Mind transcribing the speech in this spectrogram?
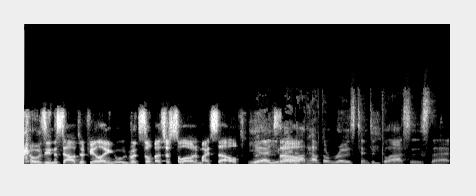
cozy nostalgia feeling with Sylvester Stallone and myself. Yeah, you So- may not have the rose tinted glasses that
